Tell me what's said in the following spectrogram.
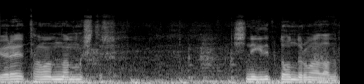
Görev tamamlanmıştır. Şimdi gidip dondurma alalım.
